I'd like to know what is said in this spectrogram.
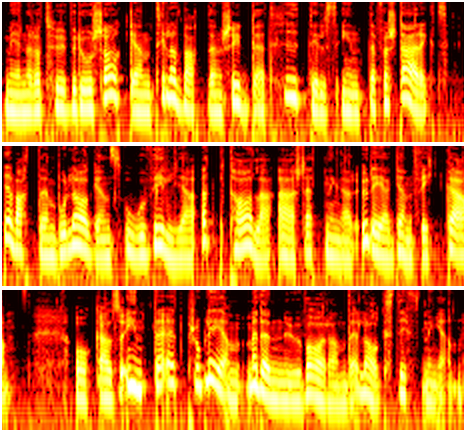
menar att huvudorsaken till att vattenskyddet hittills inte förstärkts är vattenbolagens ovilja att betala ersättningar ur egen ficka. Och alltså inte ett problem med den nuvarande lagstiftningen.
